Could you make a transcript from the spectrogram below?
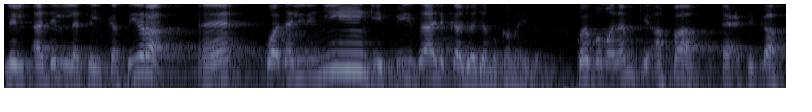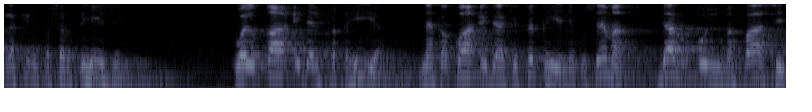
liladillati lkathira eh? kwa dalili nyingi fi dhalika juu ya jambo kama hilo kwa hivyo mwanamke afaa itikaf lakini kwa sharti hizi walqaida alfiqhiya na ka qaida ya kifiqhi yenye kusema daru lmafasid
